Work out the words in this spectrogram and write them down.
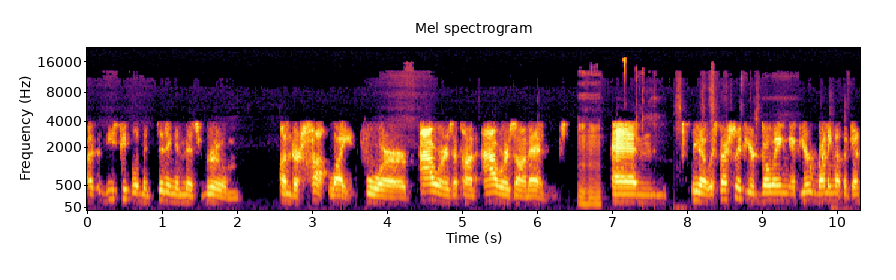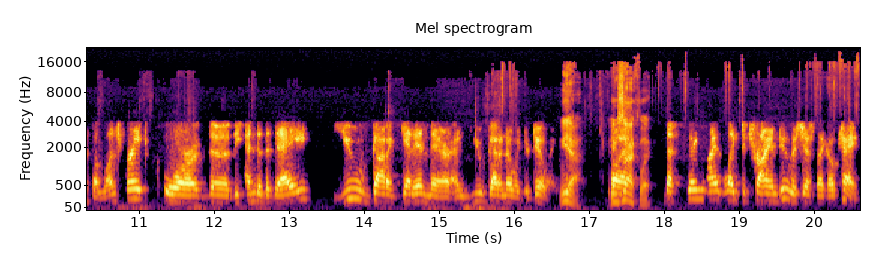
Uh, these people have been sitting in this room under hot light for hours upon hours on end. Mm-hmm. And, you know, especially if you're going, if you're running up against a lunch break or the, the end of the day, you've got to get in there and you've got to know what you're doing. Yeah, but exactly. The thing I like to try and do is just like, okay,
